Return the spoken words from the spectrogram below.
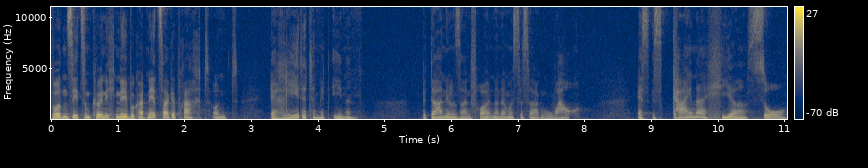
wurden sie zum König Nebukadnezar gebracht und er redete mit ihnen, mit Daniel und seinen Freunden, und er musste sagen: Wow, es ist keiner hier so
